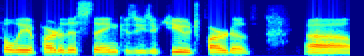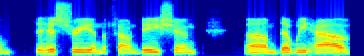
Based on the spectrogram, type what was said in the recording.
fully a part of this thing because he's a huge part of um, the history and the foundation um, that we have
